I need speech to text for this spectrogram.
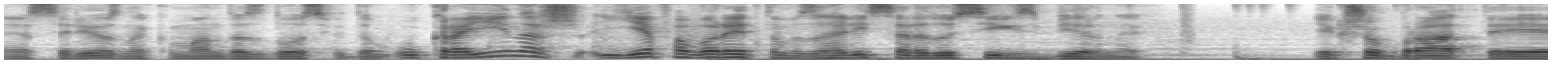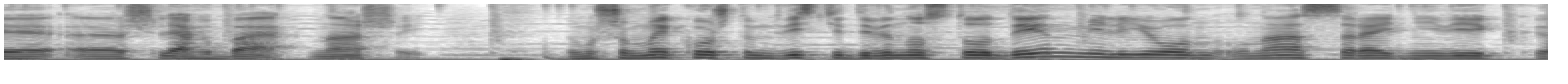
е, серйозна команда з досвідом. Україна ж є фаворитом взагалі серед усіх збірних, якщо брати е, шлях Б наший. Тому що ми коштуємо 291 мільйон. У нас середній вік е,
